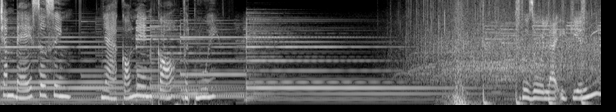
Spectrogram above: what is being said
Chăm bé sơ sinh, nhà có nên có vật nuôi. Vừa rồi là ý kiến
